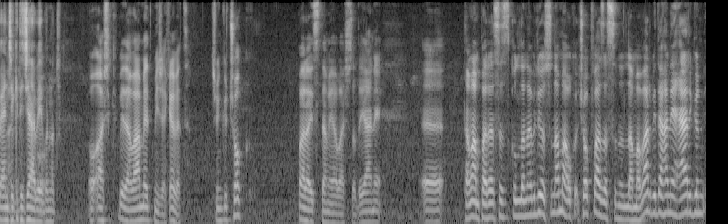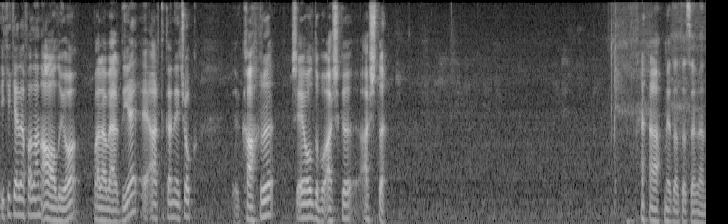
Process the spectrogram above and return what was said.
Bence Hani gideceği abi Evernote. o aşk bir devam etmeyecek evet. Çünkü çok para istemeye başladı. Yani e, tamam parasız kullanabiliyorsun ama çok fazla sınırlama var. Bir de hani her gün iki kere falan ağlıyor para ver diye. E artık hani çok e, kahrı şey oldu bu aşkı aştı. Ahmet Ataseven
